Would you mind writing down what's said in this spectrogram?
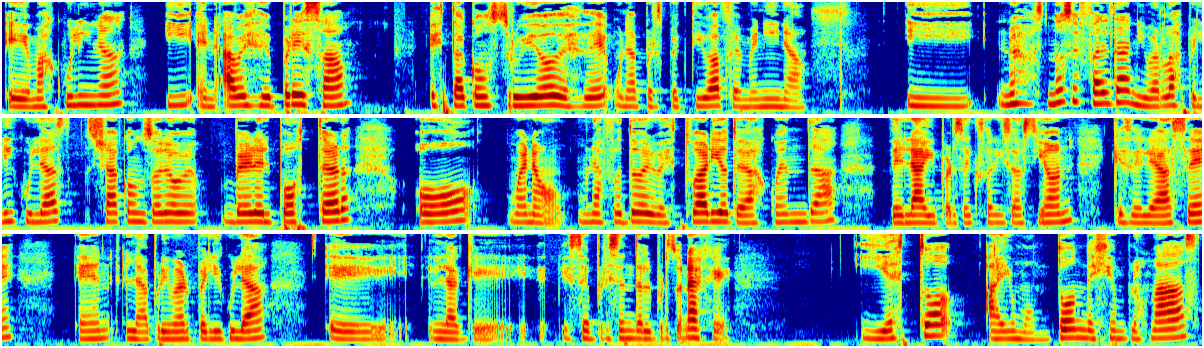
eh, masculina y en Aves de Presa está construido desde una perspectiva femenina. Y no, no hace falta ni ver las películas, ya con solo ver el póster o, bueno, una foto del vestuario te das cuenta de la hipersexualización que se le hace en la primera película eh, en la que se presenta el personaje. Y esto hay un montón de ejemplos más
